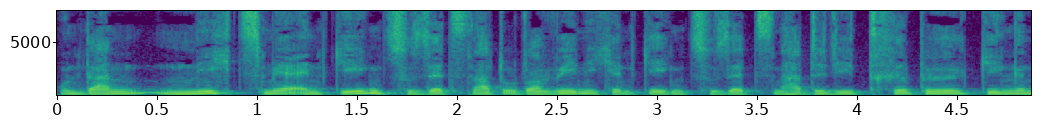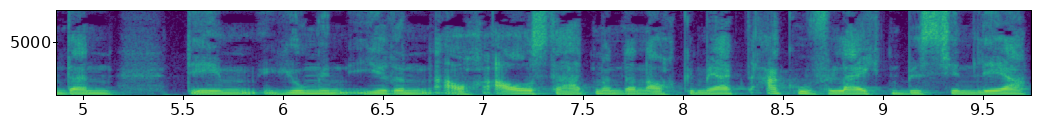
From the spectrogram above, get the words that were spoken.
und dann nichts mehr entgegenzusetzen hat oder wenig entgegenzusetzen hatte. Die Triple gingen dann dem jungen Iren auch aus. Da hat man dann auch gemerkt, Akku vielleicht ein bisschen leer.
